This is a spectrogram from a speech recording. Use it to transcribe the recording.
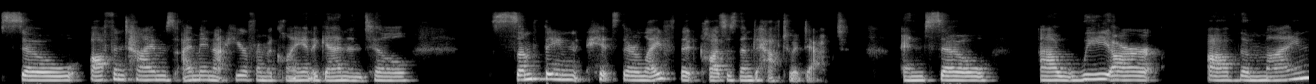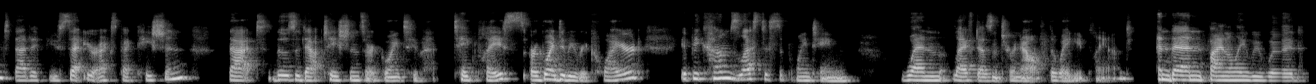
So oftentimes I may not hear from a client again until something hits their life that causes them to have to adapt. And so uh, we are of the mind that if you set your expectation that those adaptations are going to take place or going to be required, it becomes less disappointing when life doesn't turn out the way you planned. And then finally, we would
